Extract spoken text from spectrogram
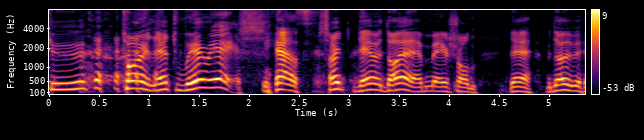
to toilet. Where is? Yes. Sant? Det, da er det mer sånn det, men da,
